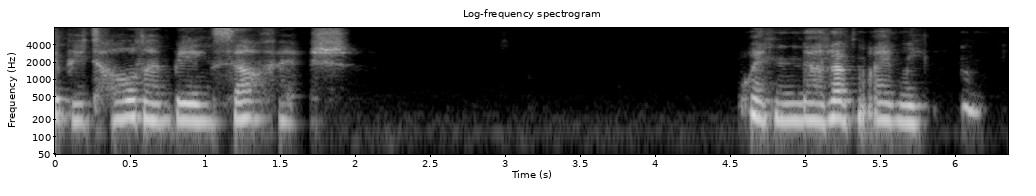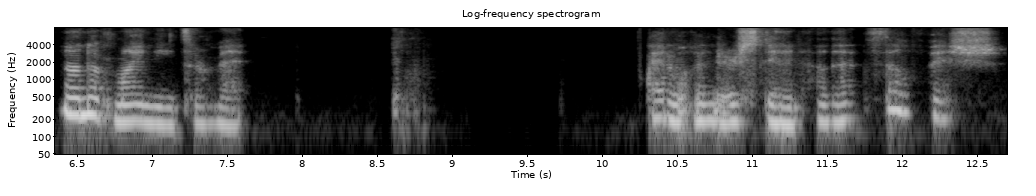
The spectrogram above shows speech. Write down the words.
To be told I'm being selfish when none of my none of my needs are met. I don't understand how that's selfish.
